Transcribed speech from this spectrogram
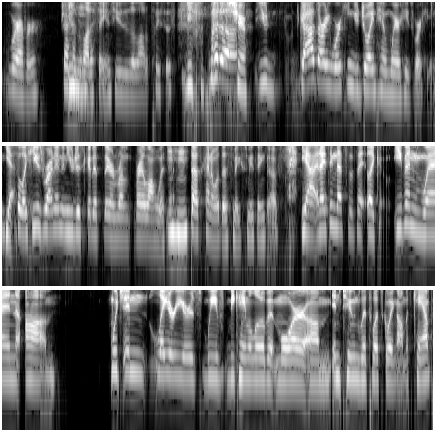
wherever. Josh has a Mhm. lot of sayings. He uses a lot of places. But uh, you God's already working. You join Him where He's working. Yes. So like He's running, and you just get up there and run right along with Him. Mhm. That's kind of what this makes me think of. Yeah, and I think that's the thing. Like even when, um, which in later years we've became a little bit more um, in tune with what's going on with camp.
